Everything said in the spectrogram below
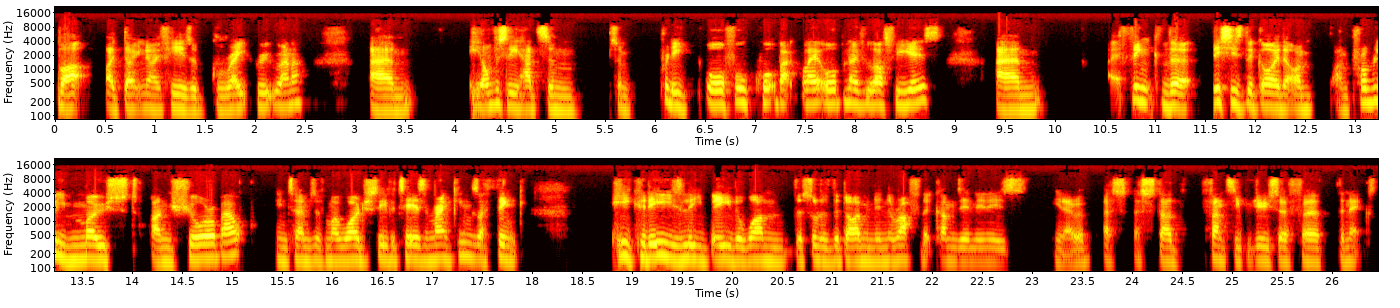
but I don't know if he is a great route runner. Um, he obviously had some some pretty awful quarterback play at Auburn over the last few years. Um, I think that this is the guy that I'm I'm probably most unsure about in terms of my wide receiver tiers and rankings. I think he could easily be the one, the sort of the diamond in the rough that comes in in his you know, a, a stud fancy producer for the next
